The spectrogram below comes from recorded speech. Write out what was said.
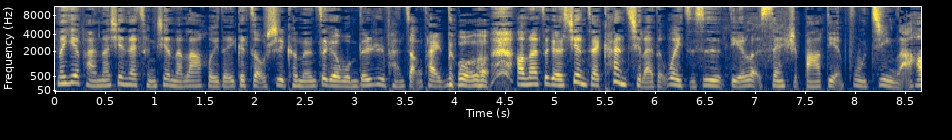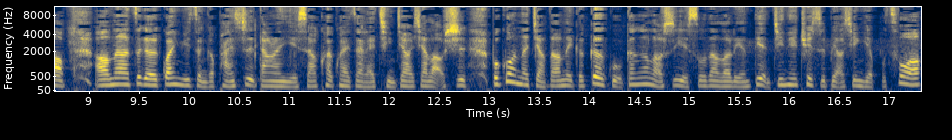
那夜盘呢现在呈现了拉回的一个走势，可能这个我们的日盘涨太多了。好，那这个现在看起来的位置是跌了三十八点附近了哈。好，那这个关于整个盘势，当然也是要快快再来请教一下老师。不过呢，讲到那个个股，刚刚老师也说到了联电。今确实表现也不错哦，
